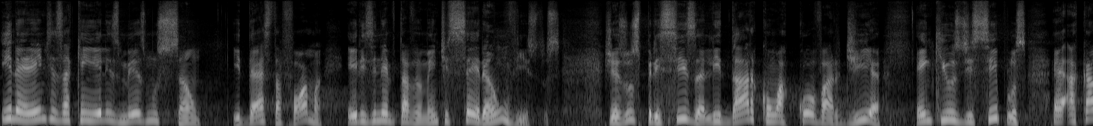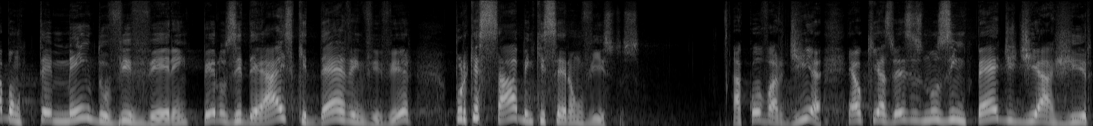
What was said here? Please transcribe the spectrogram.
inerentes a quem eles mesmos são. E desta forma, eles inevitavelmente serão vistos. Jesus precisa lidar com a covardia em que os discípulos é, acabam temendo viverem pelos ideais que devem viver, porque sabem que serão vistos. A covardia é o que às vezes nos impede de agir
